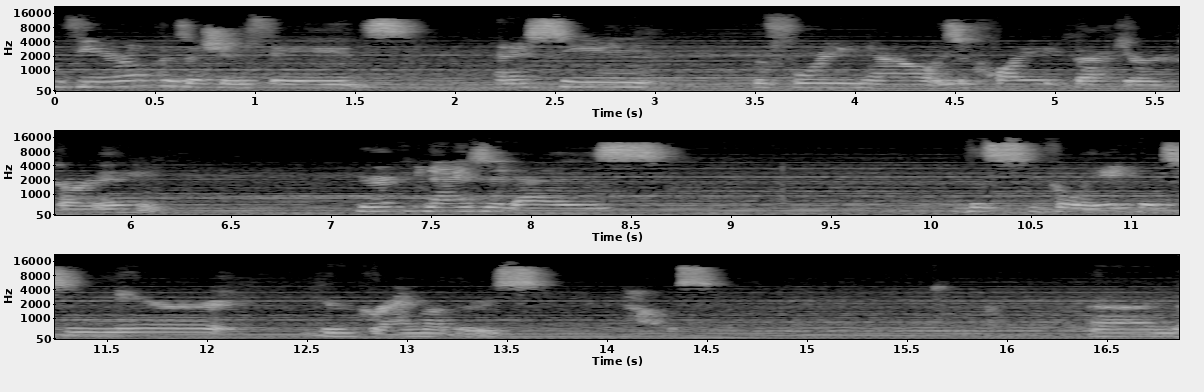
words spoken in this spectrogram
The funeral procession fades, and a scene before you now is a quiet backyard garden. You recognize it as this glade that's near your grandmother's house. And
